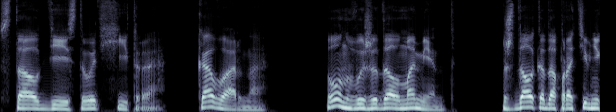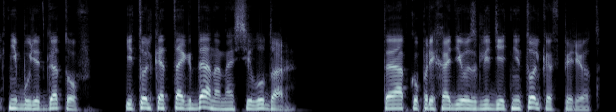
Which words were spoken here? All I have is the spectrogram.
стал действовать хитро, коварно. Он выжидал момент, ждал, когда противник не будет готов, и только тогда наносил удар. Тапку приходилось глядеть не только вперед,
